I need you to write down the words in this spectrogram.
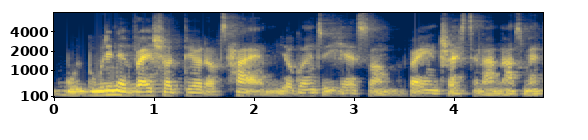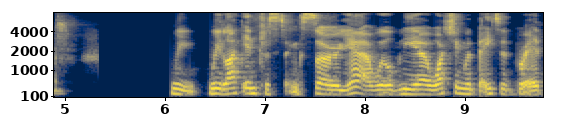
within a very short period of time, you're going to hear some very interesting announcements. We we like interesting, so yeah, we'll be uh, watching with bated breath.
